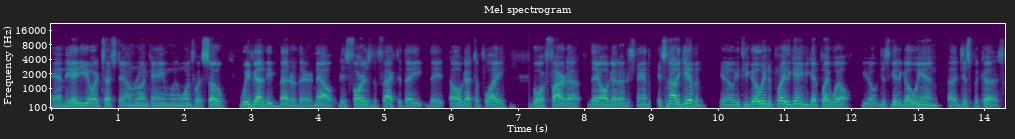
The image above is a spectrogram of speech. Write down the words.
and the 80 yard touchdown run came when the ones went. So we've got to be better there. Now as far as the fact that they they all got to play boy fired up. They all got to understand it's not a given. You know if you go in to play the game you got to play well you don't just get to go in uh, just because.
